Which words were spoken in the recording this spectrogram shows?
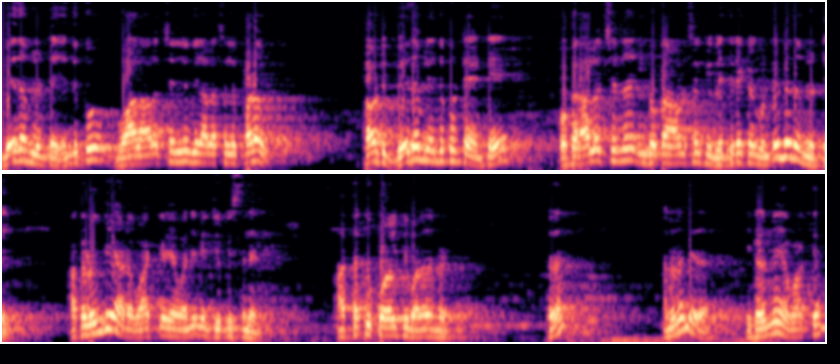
భేదములు ఉంటాయి. ఎందుకు? వాళ్ళ ఆలోచనలు వీళ్ళ ఆలోచనలు పడవు. కాబట్టి భేదములు ఎందుకుంటాయంటే ఒకరి ఆలోచన ఇంకొక ఆలోచనకి వ్యతిరేకంగా ఉంటే భేదములు ఉంటాయి. అక్కడ ఉంది ఆడ వాక్యం అవన్నీ మీకు చూపిస్తున్నాను. అతకు కొడలికి పడదన్నాడు కదా? అన్నా లేదా? ఇక్కడ ఉన్నాయా ఆ వాక్యం?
